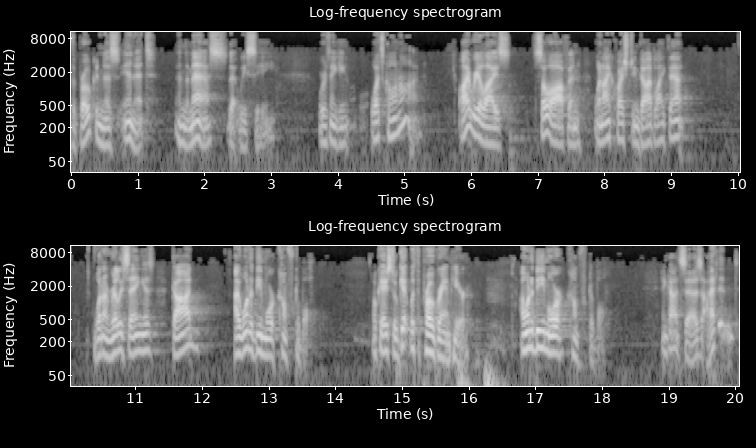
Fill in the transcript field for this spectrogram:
the brokenness in it and the mess that we see, we're thinking, what's going on? I realize so often when I question God like that, what I'm really saying is, God, I want to be more comfortable. Okay, so get with the program here. I want to be more comfortable. And God says, I didn't,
